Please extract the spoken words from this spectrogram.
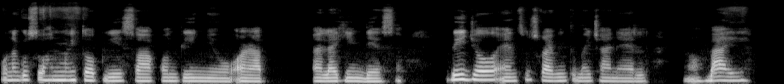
Kung nagustuhan mo ito, please uh, continue or uh, liking this video and subscribing to my channel. No? Bye!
